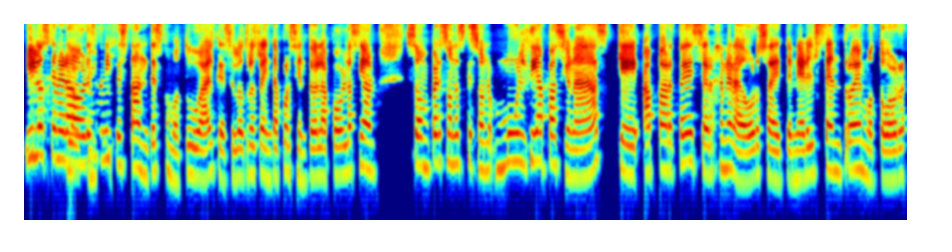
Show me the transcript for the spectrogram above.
Y los generadores manifestantes, como tú, Al, que es el otro 30% de la población, son personas que son multiapasionadas, que aparte de ser generador, o sea, de tener el centro de motor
